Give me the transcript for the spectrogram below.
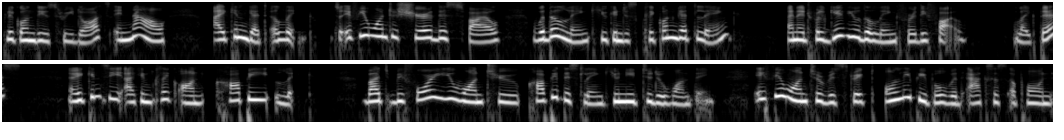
Click on these three dots and now i can get a link. So if you want to share this file with a link you can just click on get link and it will give you the link for the file like this. Now you can see I can click on copy link. But before you want to copy this link, you need to do one thing. If you want to restrict only people with access upon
